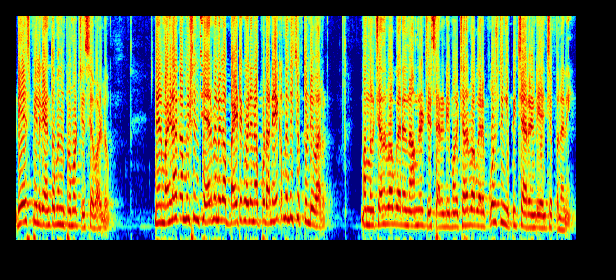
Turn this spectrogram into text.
డిఎస్పీలుగా ఎంతోమందిని ప్రమోట్ చేసేవాళ్ళు. నేను మహిళా కమిషన్ చైర్మన్గా బయటకు వెళ్ళినప్పుడు అనేక మంది చెప్తుండేవారు. మమ్మల్ని చంద్రబాబు గారే నామినేట్ చేశారండి మాకు చంద్రబాబు గారి పోస్టింగ్ ఇప్పించారండి అని చెప్పనని.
